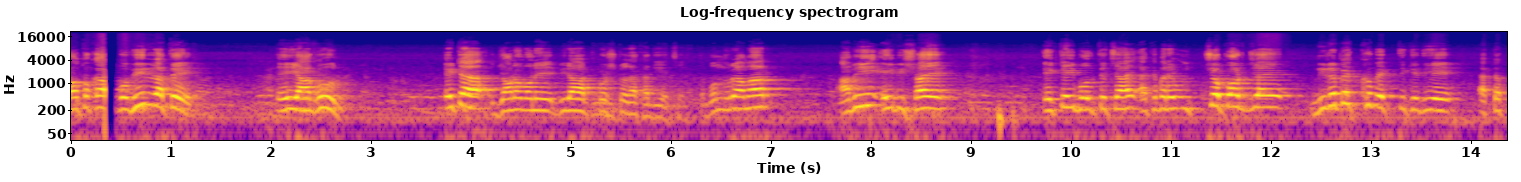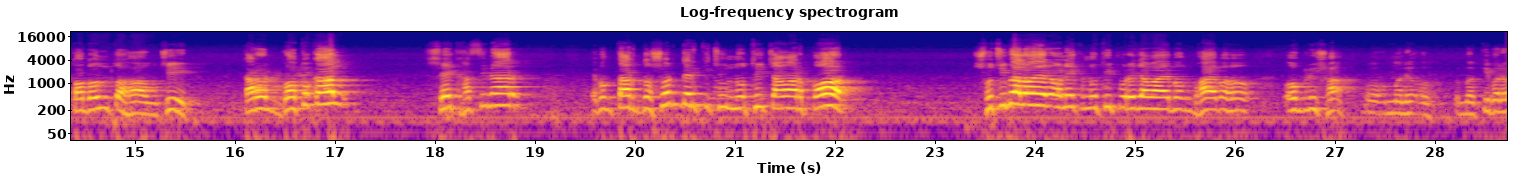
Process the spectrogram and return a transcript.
গতকাল গভীর রাতে এই আগুন, এটা জনমনে বিরাট প্রশ্ন দেখা দিয়েছে। তো বন্ধুরা আমার, আমি এই বিষয়ে এটাই বলতে চাই একেবারে উচ্চ পর্যায়ে নিরপেক্ষ ব্যক্তিকে দিয়ে একটা তদন্ত হওয়া উচিত। কারণ গতকাল শেখ হাসিনার এবং তার দোসরদের কিছু নথি চাওয়ার পর সচিবালয়ের অনেক নথি পড়ে যাওয়া এবং ভয়াবহ অগ্নি মানে কী বলে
